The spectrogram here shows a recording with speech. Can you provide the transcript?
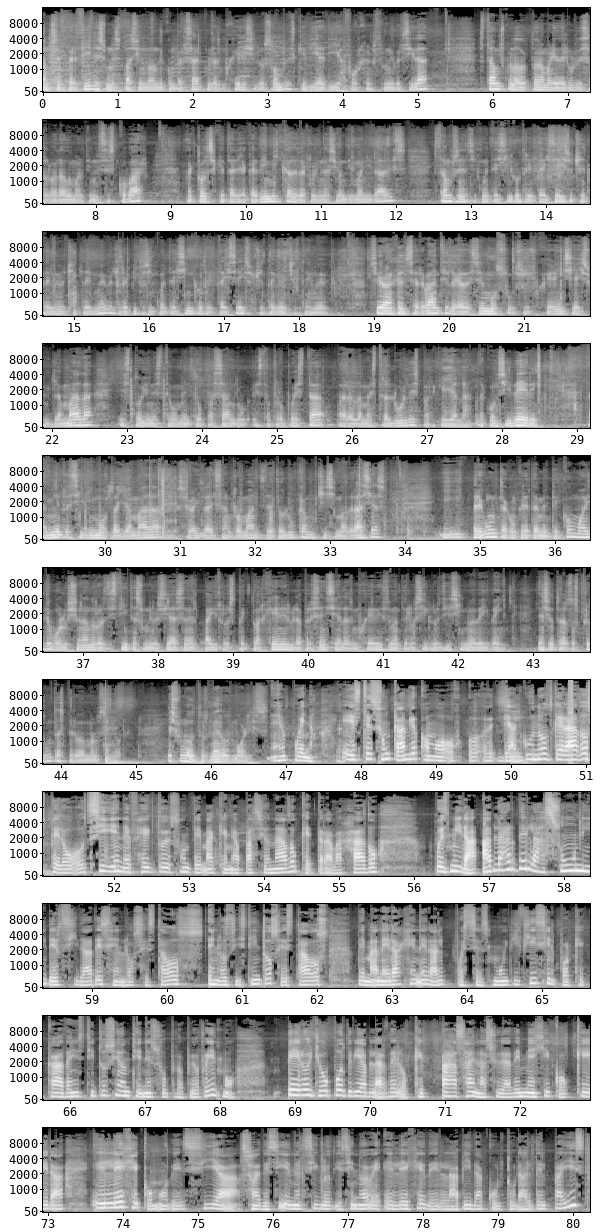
estamos en Perfiles, un espacio en donde conversar con las mujeres y los hombres que día a día forjan nuestra universidad. Estamos con la doctora María de Lourdes Alvarado Martínez Escobar, actual secretaria académica de la Coordinación de Humanidades. Estamos en el 55 36 89 89, le repito 55 36 89 89. Señor Ángel Cervantes, le agradecemos su, sugerencia y su llamada. Estoy en este momento pasando esta propuesta para la maestra Lourdes para que ella la, considere. También recibimos la llamada de la señora Isla de San Román desde Toluca. Muchísimas gracias. Y, pregunta concretamente, ¿cómo ha ido evolucionando las distintas universidades en el país respecto al género y la presencia de las mujeres durante los siglos XIX y XX? Y hace otras dos preguntas, pero vámonos en orden. Es uno de tus meros moles. Eh, bueno, este es un cambio como de algunos grados, pero sí, en efecto, es un tema que me ha apasionado, que he trabajado pues mira, hablar de las universidades en los estados, en los distintos estados de manera general, pues es muy difícil porque cada institución tiene su propio ritmo. Pero yo podría hablar de lo que pasa en la Ciudad de México, que era el eje, como decía, decía en el siglo XIX, el eje de la vida cultural del país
